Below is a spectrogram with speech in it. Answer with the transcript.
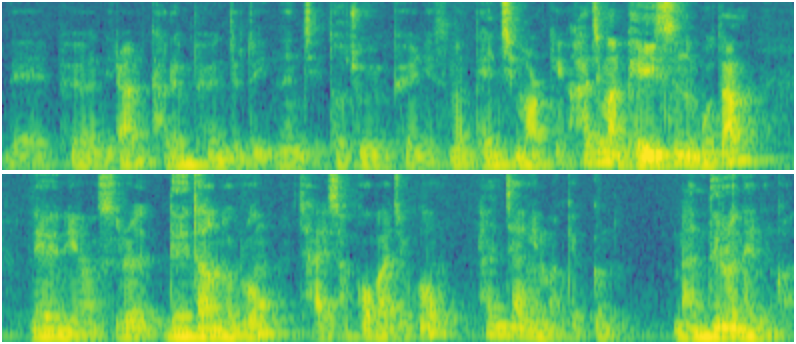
내 표현이랑 다른 표현들도 있는지 더 좋은 표현이 있으면 벤치마킹. 하지만 베이스는 보다 내 뉘앙스를 네 단어로 잘 섞어가지고 현장에 맞게끔 만들어내는 것,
